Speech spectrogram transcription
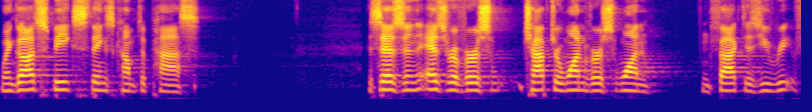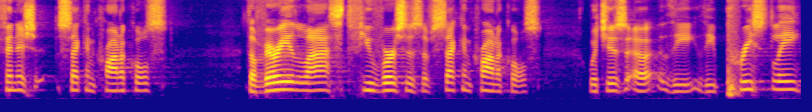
When God speaks, things come to pass. It says in Ezra verse chapter 1 verse 1 in fact, as you re- finish Second Chronicles, the very last few verses of Second Chronicles, which is uh, the, the priestly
